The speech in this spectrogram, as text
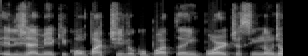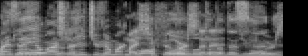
ele já é meio que compatível com o Poitin em porte, assim, não de Mas aí eu óbvio, acho né? que a gente vê uma Mas cópia força, da luta né? da Desânia.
